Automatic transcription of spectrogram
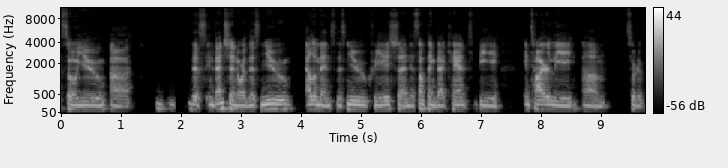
so you uh, this invention or this new element, this new creation, is something that can't be entirely um, sort of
